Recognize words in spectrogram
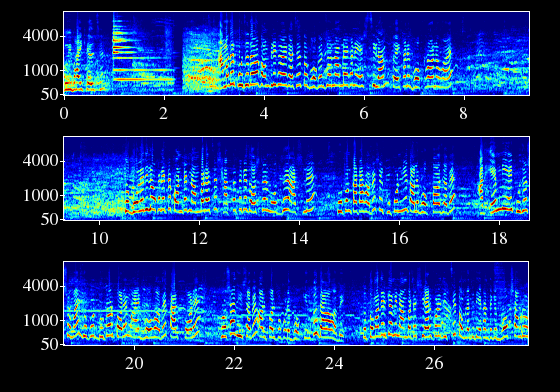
দুই ভাই খেলছে। পুজো দেওয়া কমপ্লিট হয়ে গেছে, তো ভোগের জন্য আমরা এখানে এসেছিলাম, তো এখানে ভোগ খাওয়ানো হয়। তো বলে দিল, ওখানে একটা কন্ট্যাক্ট নাম্বার আছে, সাতটা থেকে দশটার মধ্যে আসলে কুপন কাটা হবে, সেই কুপন নিয়ে তাহলে ভোগ পাওয়া যাবে। আর এমনি এই পুজোর সময় দুপুর দুটোর পরে মায়ের ভোগ হবে, তারপরে প্রসাদ হিসাবে অল্প অল্প করে ভোগ কিন্তু দেওয়া হবে। তো তোমাদেরকে আমি নাম্বারটা শেয়ার করে দিচ্ছি। তোমরা যদি এখান থেকে ভোগ সংগ্রহ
